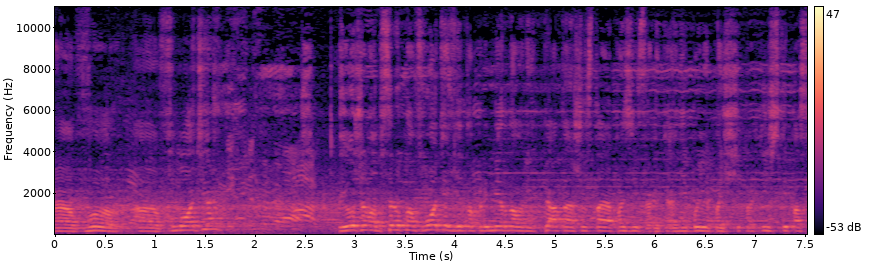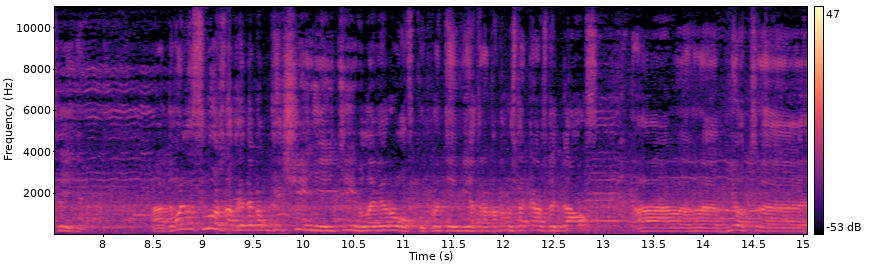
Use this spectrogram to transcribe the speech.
э, в э, флоте. И уже в абсолютном флоте где-то примерно у них пятая-шестая позиция, хотя они были почти практически последними. А, Довольно сложно при таком течении идти в лавировку против ветра, потому что каждый галс а, бьет э,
